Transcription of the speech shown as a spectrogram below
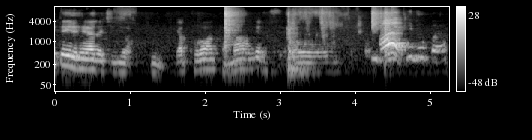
1대1 해야 돼, 진요. 음, 옆으로 한 칸만 옮겨주세요. 아, 이게 누구 거예요?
